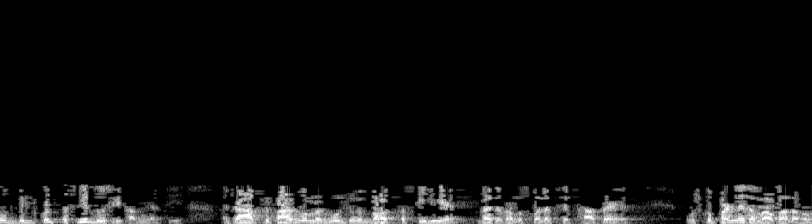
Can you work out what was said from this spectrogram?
تو بالکل تصویر دوسری سامنے آتی ہے۔ اچھا آپ کے پاس وہ مضمون چونکہ بہت تفصیلی ہے، ویسے تو ہم اس کو الگ سے چھاپے ہیں، اس کو پڑھنے کا موقع نہ ہو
